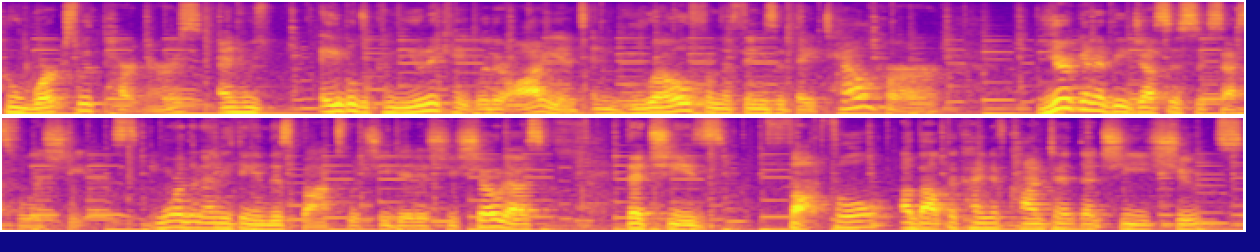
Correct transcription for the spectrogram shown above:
who works with partners, and who's able to communicate with her audience and grow from the things that they tell her, you're gonna be just as successful as she is. More than anything in this box, what she did is she showed us that she's thoughtful about the kind of content that she shoots.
